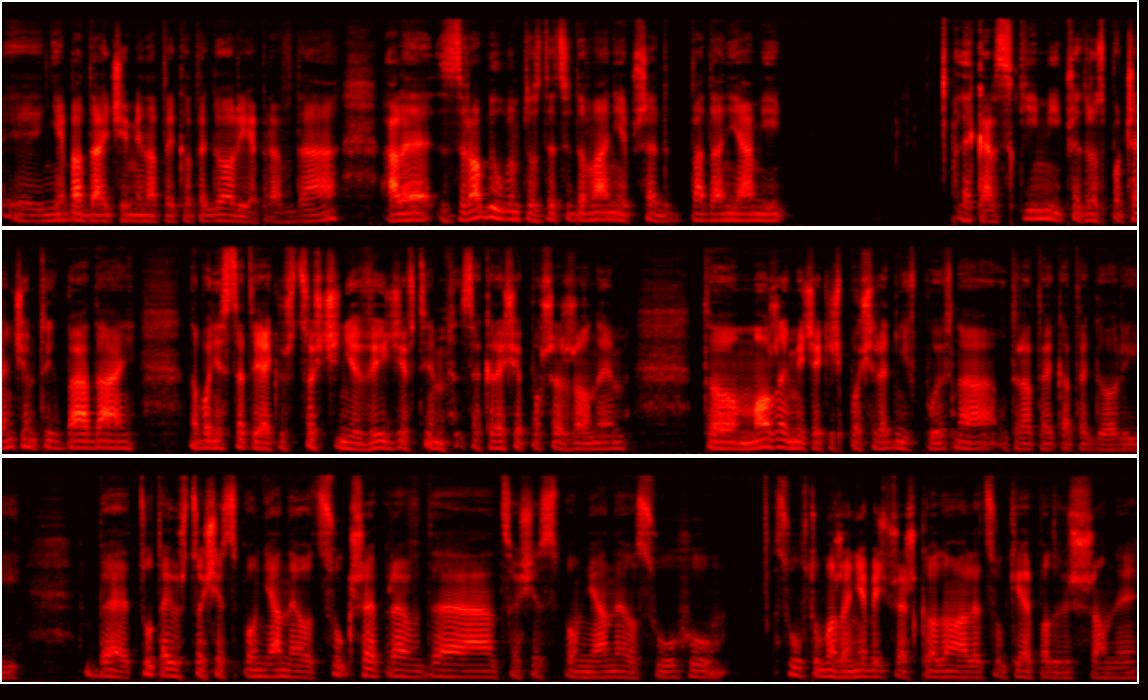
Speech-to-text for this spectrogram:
y, nie badajcie mnie na te kategorie, prawda? Ale zrobiłbym to zdecydowanie przed badaniami lekarskimi przed rozpoczęciem tych badań, no bo niestety jak już coś Ci nie wyjdzie w tym zakresie poszerzonym, to może mieć jakiś pośredni wpływ na utratę kategorii B. Tutaj już coś jest wspomniane o cukrze, prawda, coś jest wspomniane o słuchu. Słuch tu może nie być przeszkodą, ale cukier podwyższony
